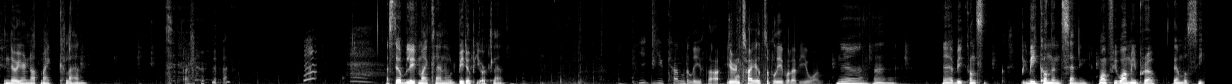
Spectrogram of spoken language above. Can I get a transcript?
Even though you're not my clan. I still believe my clan would beat up your clan. You, you can believe that. You're entitled to believe whatever you want. Yeah, uh, yeah. Be cons- be condescending. One v one me, bro. Then we'll see.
